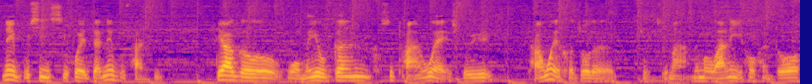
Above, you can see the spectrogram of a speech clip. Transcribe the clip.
内部信息会在内部传递。第二个，我们又跟是团委，属于团委合作的组织嘛，那么完了以后，很多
